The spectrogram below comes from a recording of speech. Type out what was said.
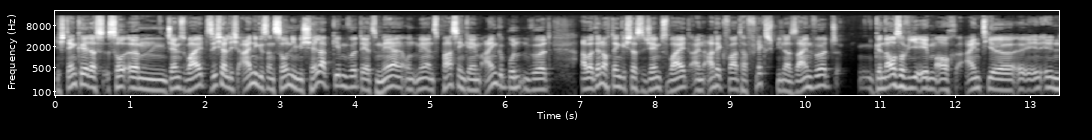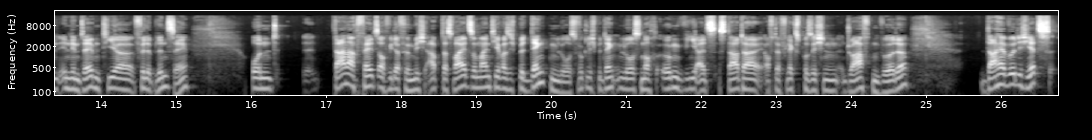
Ich denke, dass so, ähm, James White sicherlich einiges an Sony Michel abgeben wird, der jetzt mehr und mehr ins Passing Game eingebunden wird. Aber dennoch denke ich, dass James White ein adäquater Flexspieler sein wird. Genauso wie eben auch ein Tier, äh, in, in, in demselben Tier Philip Lindsay. Und äh, danach fällt es auch wieder für mich ab. Das war jetzt so mein Tier, was ich bedenkenlos, wirklich bedenkenlos noch irgendwie als Starter auf der Flex-Position draften würde. Daher würde ich jetzt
